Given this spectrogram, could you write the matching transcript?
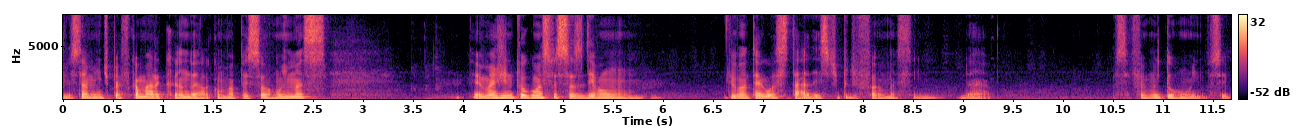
justamente para ficar marcando ela como uma pessoa ruim, mas eu imagino que algumas pessoas devam devo até gostar desse tipo de fama, assim. Ah, você foi muito ruim, você,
